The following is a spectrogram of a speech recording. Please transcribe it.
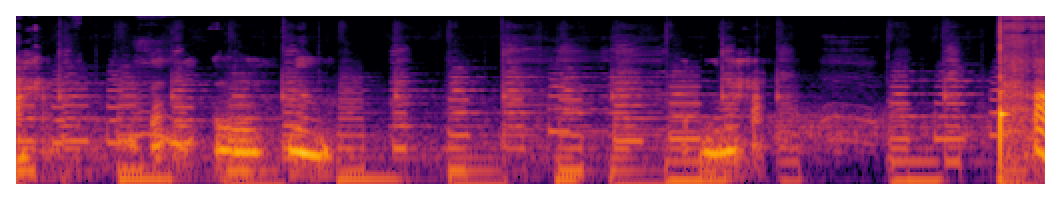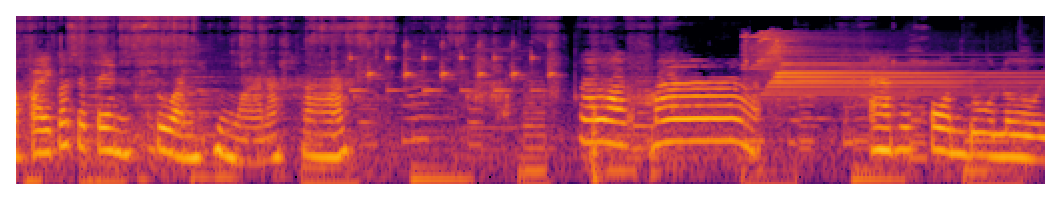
นะคะนี่แบบนี้นะคะ ต่อไปก็จะเป็นส่วนหัวนะคะ น่ารักมากอะทุกคนดูเลย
